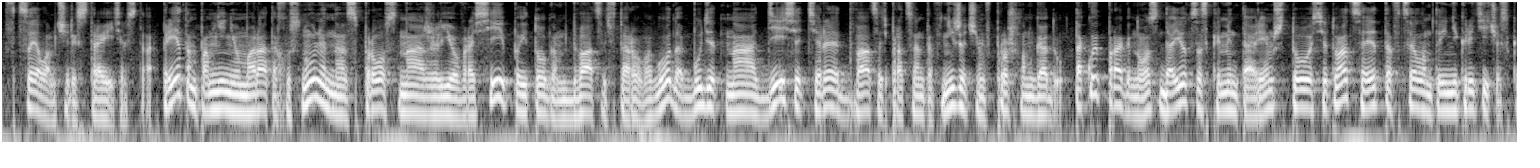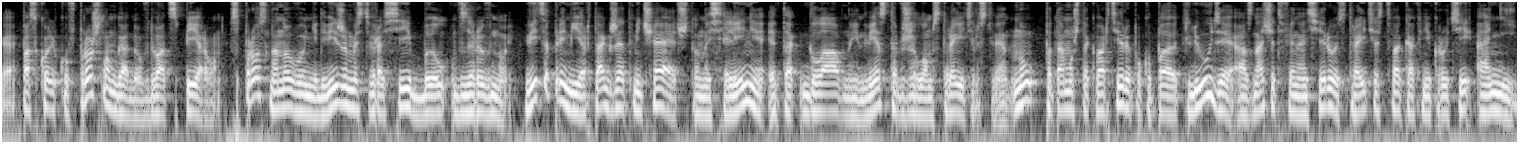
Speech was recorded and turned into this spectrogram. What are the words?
в целом через строительство. При этом, по мнению Марата Хуснулина, спрос на жилье в России по итогам 2022 года будет на 10-20% ниже, чем в прошлом году. Такой прогноз дается с комментарием, что ситуация эта в целом-то и не критическая, поскольку в прошлом году, в 2021, спрос на новую недвижимость в России России был взрывной. Вице-премьер также отмечает, что население – это главный инвестор в жилом строительстве. Ну, потому что квартиры покупают люди, а значит финансируют строительство, как ни крути, они.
